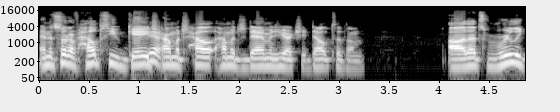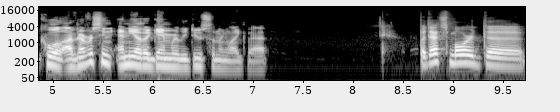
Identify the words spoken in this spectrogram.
and it sort of helps you gauge Yeah. how much hel- how much damage you actually dealt to them. Uh, that's really cool. I've never seen any other game really do something like that. But that's more the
